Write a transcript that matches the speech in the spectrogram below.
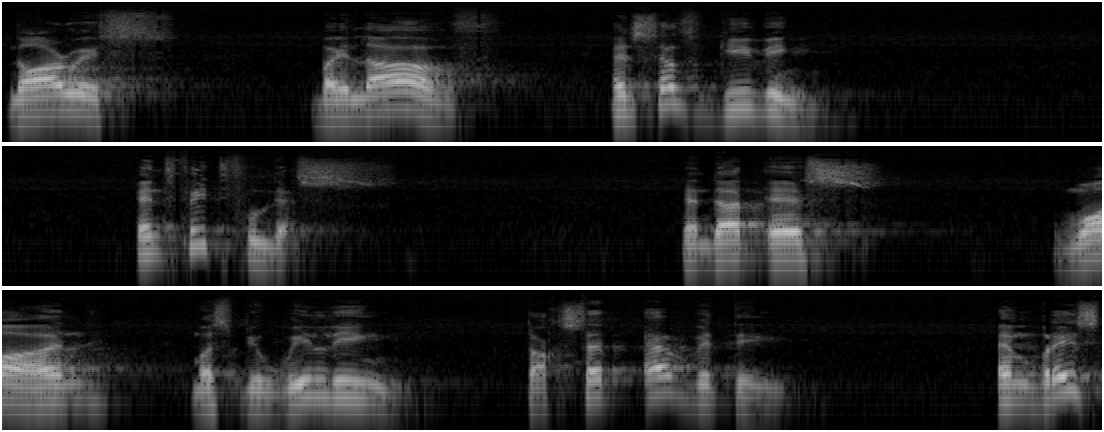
nourished by love and self giving and faithfulness. And that is one must be willing to accept everything, embrace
